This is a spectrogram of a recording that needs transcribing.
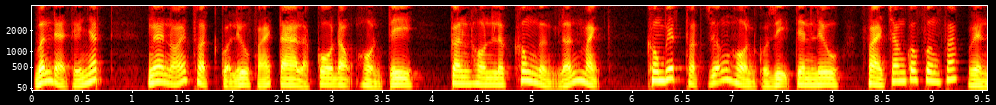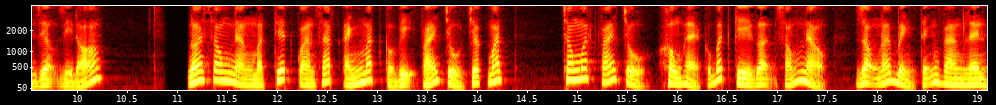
Vấn đề thứ nhất, nghe nói thuật của lưu phái ta là cô động hồn ti, cần hồn lực không ngừng lớn mạnh, không biết thuật dưỡng hồn của dị tiên lưu phải chăng có phương pháp huyền diệu gì đó. Nói xong nàng mật thiết quan sát ánh mắt của vị phái chủ trước mắt. Trong mắt phái chủ không hề có bất kỳ gợn sóng nào, giọng nói bình tĩnh vang lên.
